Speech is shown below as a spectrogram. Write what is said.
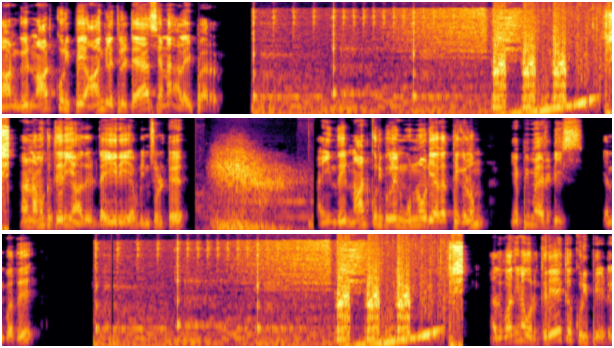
நான்கு நாட்குறிப்பை ஆங்கிலத்தில் டேஸ் என அழைப்பர். நமக்கு தெரியும் அது டைரி அப்படின்னு சொல்லிட்டு. ஐந்து நாட்குறிப்புகளின் முன்னோடியாக திகழும் எபிமேரிடிஸ் என்பது அது பார்த்தீங்கன்னா ஒரு கிரேக்க குறிப்பேடு.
